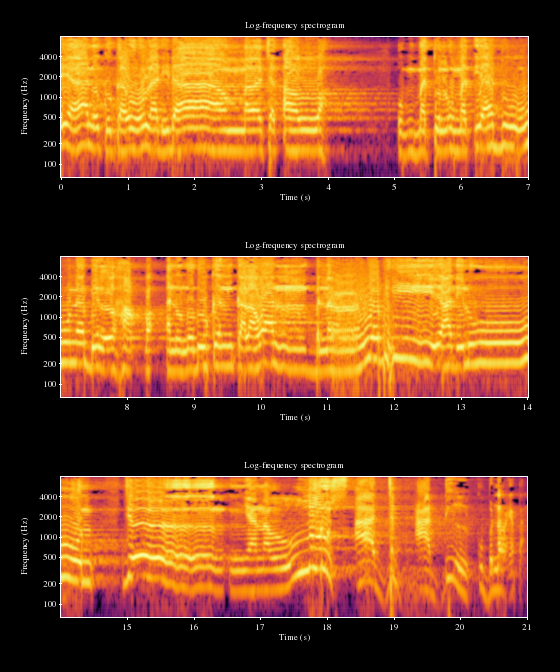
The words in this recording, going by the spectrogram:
aya nu ku kaula didamel cek Allah. Ummatun umat yahduna bil haqq anu nuduhkeun kalawan bener wa bihi adilun. Jeung nyana lurus ajeg adil ku bener eta.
